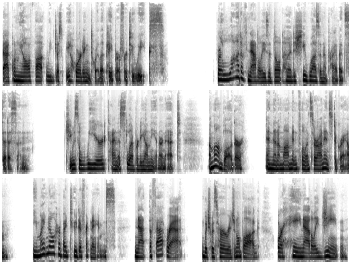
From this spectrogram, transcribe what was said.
back when we all thought we'd just be hoarding toilet paper for two weeks. For a lot of Natalie's adulthood, she wasn't a private citizen. She was a weird kind of celebrity on the internet, a mom blogger, and then a mom influencer on Instagram. You might know her by two different names Nat the Fat Rat, which was her original blog, or Hey Natalie Jean,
